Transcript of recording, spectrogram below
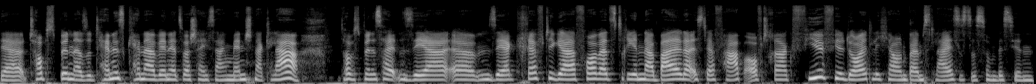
Der Topspin, also Tenniskenner werden jetzt wahrscheinlich sagen, Mensch, na klar, Topspin ist halt ein sehr, äh, sehr kräftiger, vorwärtsdrehender Ball. Da ist der Farbauftrag viel, viel deutlicher. Und beim Slice ist es so ein bisschen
